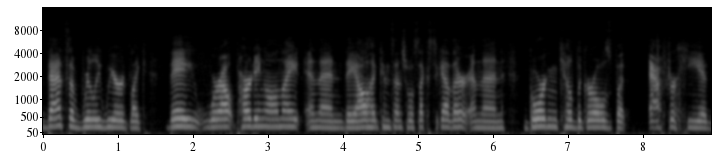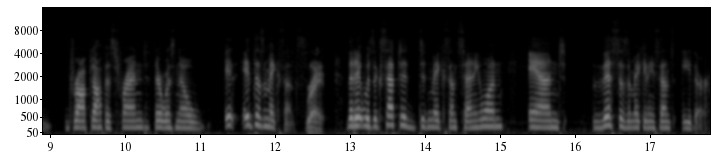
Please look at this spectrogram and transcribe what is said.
that's a really weird like they were out partying all night and then they all had consensual sex together and then Gordon killed the girls but after he had dropped off his friend, there was no it it doesn't make sense Right. that it was accepted didn't make sense to anyone, and this doesn't make any sense either.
